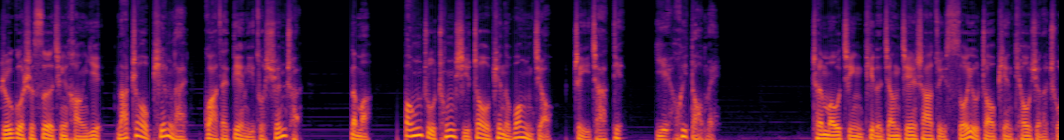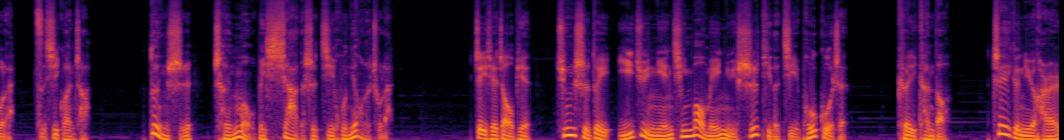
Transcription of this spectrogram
如果是色情行业拿照片来挂在店里做宣传，那么帮助冲洗照片的旺角这一家店也会倒霉。陈某警惕地将尖沙咀所有照片挑选了出来，仔细观察，顿时陈某被吓得是几乎尿了出来。这些照片。均是对一具年轻貌美女尸体的解剖过程，可以看到，这个女孩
